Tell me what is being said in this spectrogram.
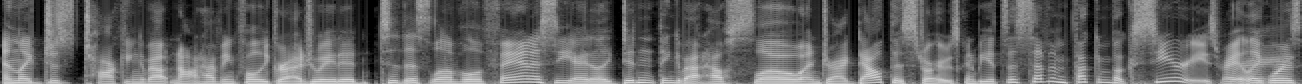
And like just talking about not having fully graduated to this level of fantasy, I like didn't think about how slow and dragged out this story was going to be. It's a seven fucking book series, right? Like whereas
